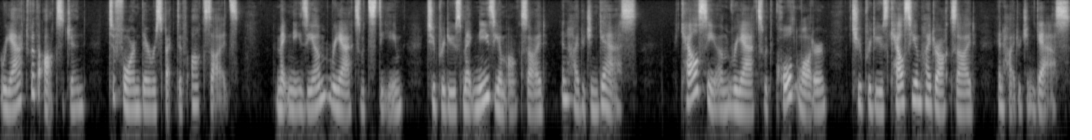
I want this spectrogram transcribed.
react with oxygen to form their respective oxides. Magnesium reacts with steam to produce magnesium oxide and hydrogen gas. Calcium reacts with cold water to produce calcium hydroxide and hydrogen gas.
